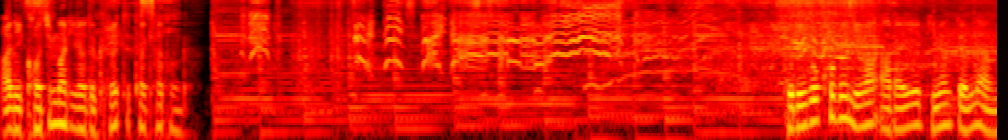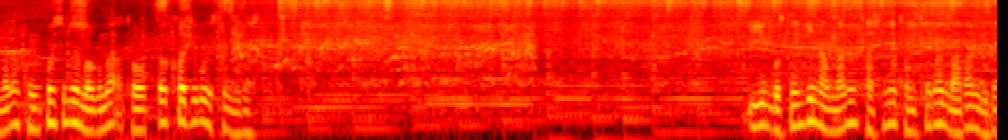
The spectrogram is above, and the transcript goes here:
아니 거짓말이라도 그럴듯하게 하던가 그리고 코베니와 아라이의 비명 때문에 악마는 공포심을 먹으며 더욱더 커지고 있습니다. 이 못생긴 악마는 자신의 정체를 말합니다.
